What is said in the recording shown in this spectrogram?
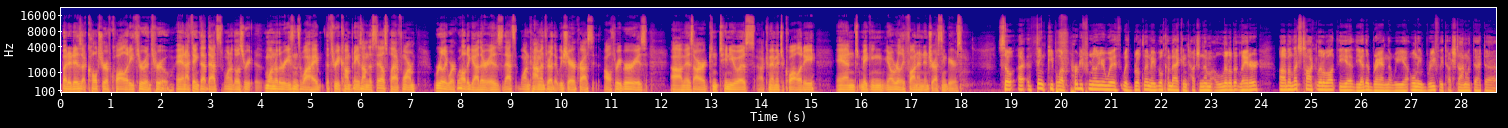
but it is a culture of quality through and through, and I think that that's one of those re- one of the reasons why the three companies on the sales platform really work well together. Is that's one common thread that we share across all three breweries um, is our continuous uh, commitment to quality and making you know really fun and interesting beers. So uh, I think people are pretty familiar with with Brooklyn. Maybe we'll come back and touch on them a little bit later. Uh, but let's talk a little about the uh, the other brand that we uh, only briefly touched on with that uh,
